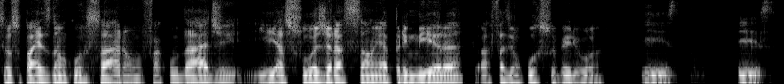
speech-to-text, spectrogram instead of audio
seus pais não cursaram faculdade e a sua geração é a primeira a fazer um curso superior. Isso. Isso.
